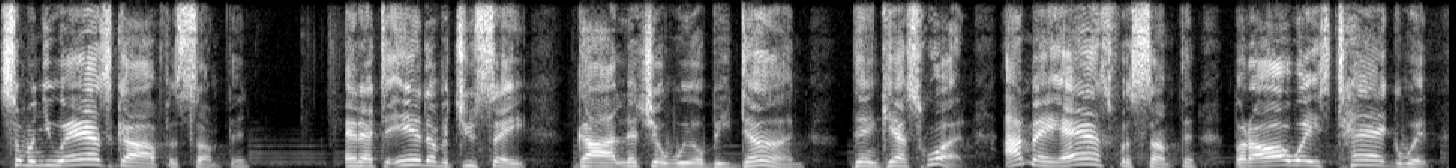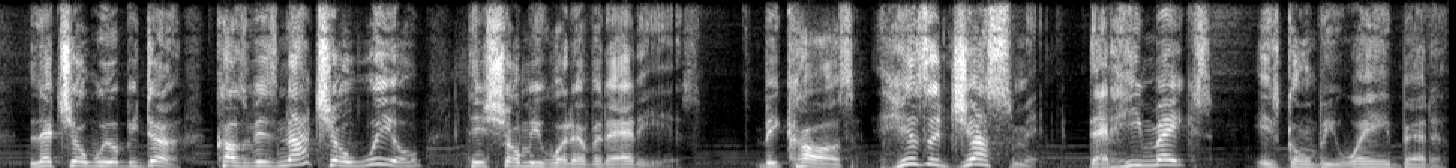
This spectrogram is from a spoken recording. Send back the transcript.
So when you ask God for something, and at the end of it you say, God, let your will be done, then guess what? I may ask for something, but I always tag with, let your will be done. Because if it's not your will, then show me whatever that is. Because his adjustment that he makes is going to be way better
